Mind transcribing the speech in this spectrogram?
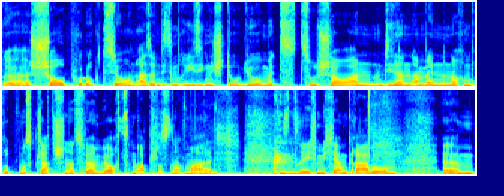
äh, Showproduktion, also in diesem riesigen Studio mit Zuschauern, die dann am Ende noch im Rhythmus klatschen, das hören wir auch zum Abschluss nochmal. Jetzt drehe ich mich ja am Grabe um. Ähm,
